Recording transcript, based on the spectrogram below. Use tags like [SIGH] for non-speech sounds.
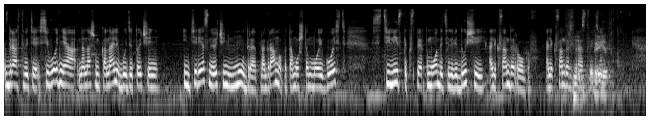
Здравствуйте. Сегодня на нашем канале будет очень интересная и очень мудрая программа, потому что мой гость – стилист, эксперт моды, телеведущий Александр Рогов. Александр, здравствуйте. Привет.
